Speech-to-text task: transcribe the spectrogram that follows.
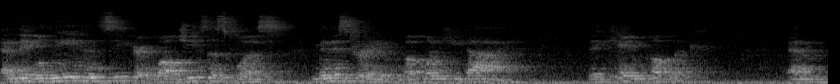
And they believed in secret while Jesus was ministering, but when he died, they came public and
